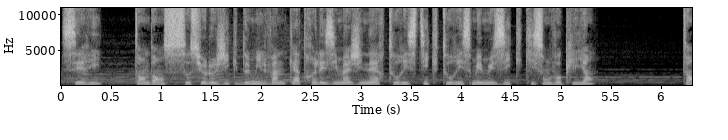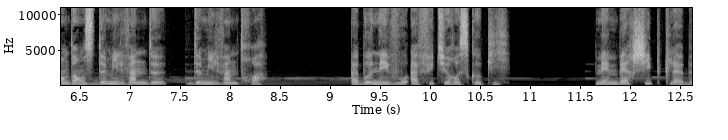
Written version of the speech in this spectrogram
Série, Tendance sociologique 2024 Les imaginaires touristiques, tourisme et musique qui sont vos clients? Tendance 2022-2023. Abonnez-vous à Futuroscopie. Membership Club.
